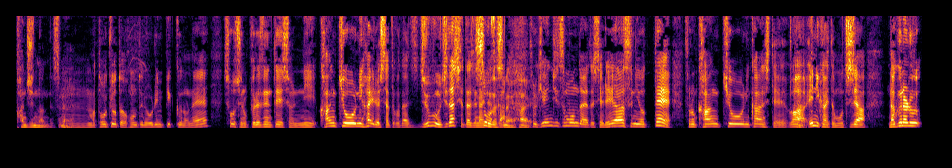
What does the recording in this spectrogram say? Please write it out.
肝心なんですね、まあ、東京都は本当にオリンピックのね招致のプレゼンテーションに環境に配慮したってことは十分打ち出してたじゃないですか。そうですね、はい、それ現実問題としてレアアースによってその環境に関しては絵に描いた餅じゃなくなる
